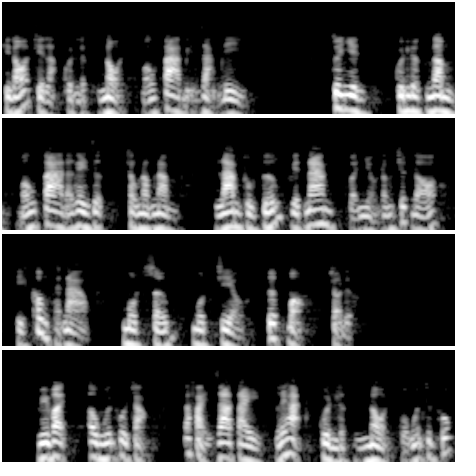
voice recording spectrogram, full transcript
thì đó chỉ là quyền lực nổi mà ông ta bị giảm đi. Tuy nhiên, quyền lực ngầm mà ông ta đã gây dựng trong 5 năm làm Thủ tướng Việt Nam và nhiều năm trước đó thì không thể nào một sớm một chiều tước bỏ cho được. Vì vậy, ông Nguyễn Phú Trọng đã phải ra tay giới hạn quyền lực nổi của Nguyễn Xuân Phúc,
